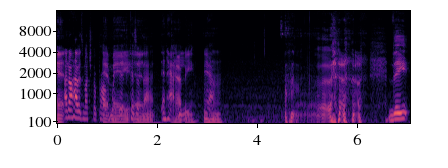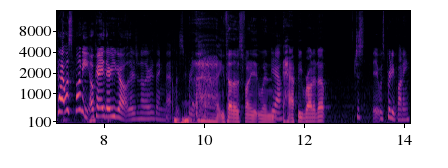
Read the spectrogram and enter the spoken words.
Aunt- I don't have as much of a problem with it because of that. And happy. Happy. Yeah. Mm-hmm. they. That was funny. Okay, there you go. There's another thing that was pretty funny. You thought that was funny when Yeah. Happy brought it up. Just it was pretty funny.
